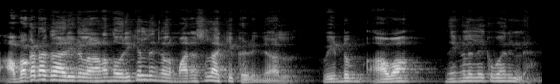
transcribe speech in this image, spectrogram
അപകടകാരികളാണെന്ന് ഒരിക്കൽ നിങ്ങൾ മനസ്സിലാക്കി കഴിഞ്ഞാൽ വീണ്ടും അവ നിങ്ങളിലേക്ക് വരില്ല.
